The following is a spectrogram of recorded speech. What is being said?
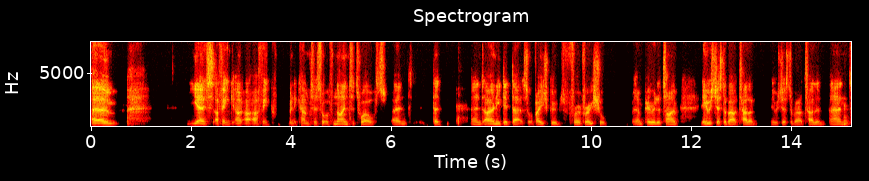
Um, yes, I think I, I think when it comes to sort of nine to twelves, and that, and I only did that sort of age groups for a very short um, period of time. It was just about talent. It was just about talent, and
